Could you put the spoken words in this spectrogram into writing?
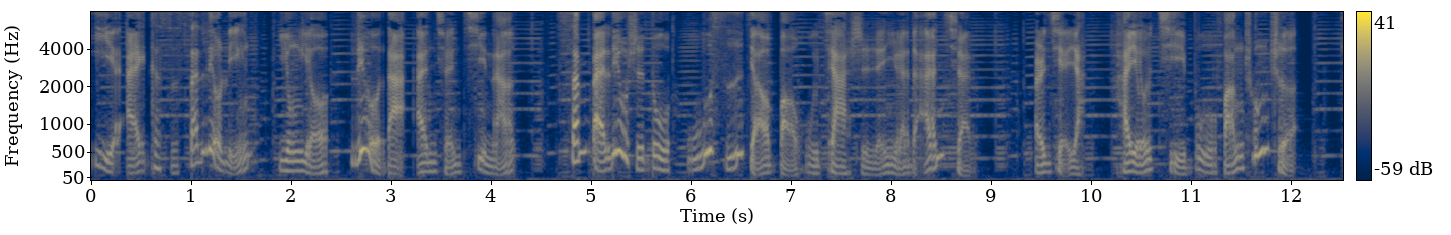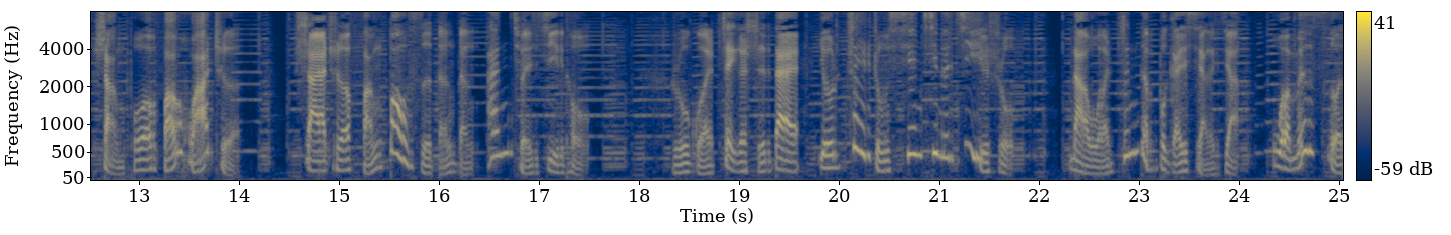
EX 三六零拥有六大安全气囊，三百六十度无死角保护驾驶人员的安全，而且呀，还有起步防冲车。上坡防滑车、刹车防抱死等等安全系统。如果这个时代有这种先进的技术，那我真的不敢想象我们所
